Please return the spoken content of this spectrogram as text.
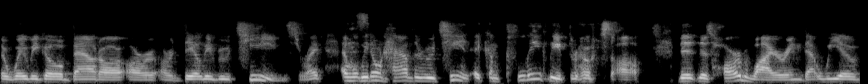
the way we go about our, our, our daily routines, right? And when we don't have the routine, it completely throws off this, this hardwiring that we have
